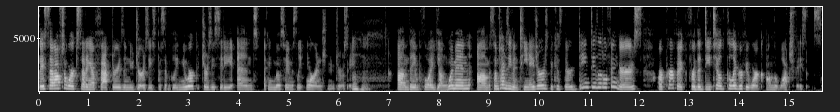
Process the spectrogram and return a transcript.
They set off to work setting up factories in New Jersey, specifically Newark, Jersey City, and I think most famously Orange, New Jersey. Mm-hmm. Um, they employ young women, um, sometimes even teenagers, because their dainty little fingers are perfect for the detailed calligraphy work on the watch faces.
